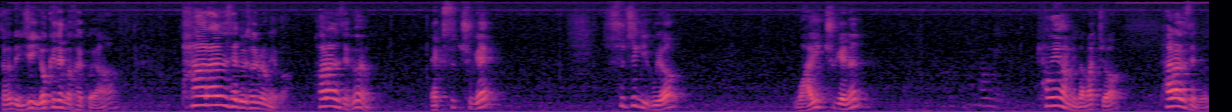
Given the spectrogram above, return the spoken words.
자 근데 이제 이렇게 생각할 거야. 파란색을 설명해봐. 파란색은 X축의 수직이고요. Y축에는 평행합니다. 맞죠? 파란색은.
